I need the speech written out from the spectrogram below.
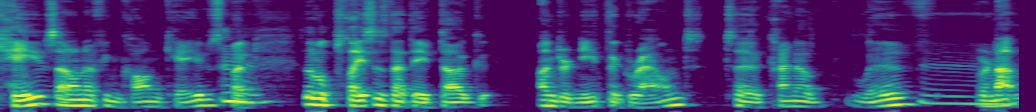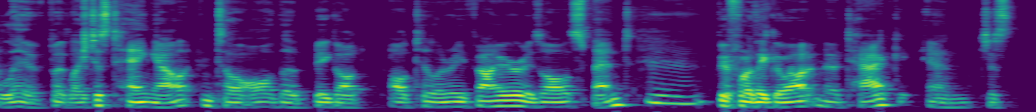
caves. I don't know if you can call them caves, mm-hmm. but little places that they dug underneath the ground to kind of live mm. or not live, but like just hang out until all the big artillery fire is all spent mm. before they go out and attack and just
